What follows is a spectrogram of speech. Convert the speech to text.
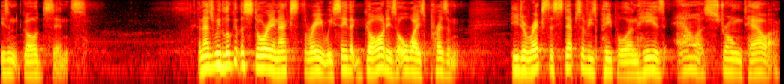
isn't God's sense. And as we look at the story in Acts 3, we see that God is always present. He directs the steps of his people, and he is our strong tower.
